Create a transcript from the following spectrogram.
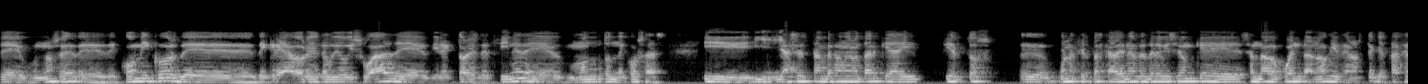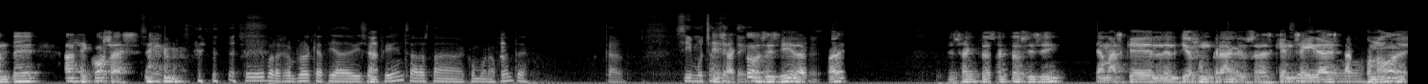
de no sé, de, de cómicos, de, de creadores de audiovisual, de directores de cine, de un montón de cosas. Y, y ya se está empezando a notar que hay ciertos, eh, bueno, ciertas cadenas de televisión que se han dado cuenta, ¿no? Que dicen, hostia, que esta gente hace cosas. Sí, por ejemplo, el que hacía de Vincent Finch ahora está como una fuente. Claro. Sí, mucha Exacto, gente. sí, sí, vale. Exacto, exacto, sí, sí. Y además que el, el tío es un crack, o sea, es que Sí, enseguida oh. destacó, ¿no? Eh,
